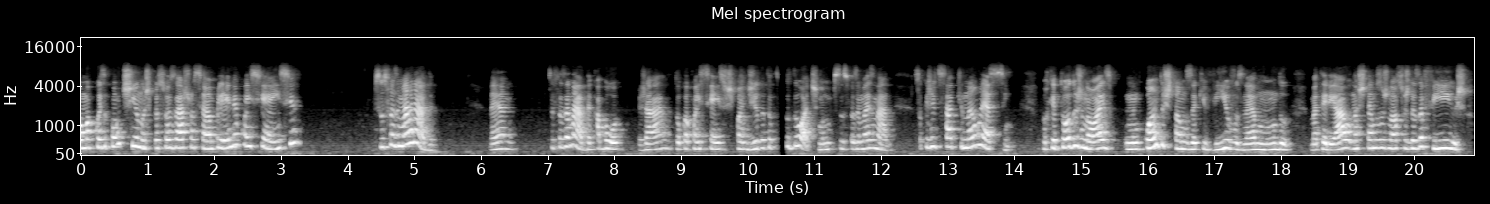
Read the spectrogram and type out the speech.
é, uma coisa contínua. As pessoas acham assim, ah, ampliei minha consciência, preciso fazer mais nada, né? Não preciso fazer nada, acabou. Já estou com a consciência expandida, está tudo ótimo, não preciso fazer mais nada. Só que a gente sabe que não é assim, porque todos nós, enquanto estamos aqui vivos, né, no mundo material, nós temos os nossos desafios,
